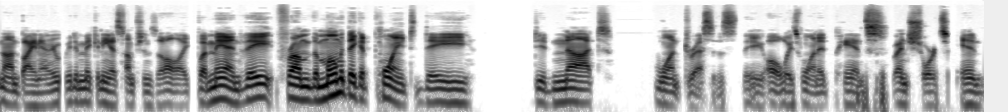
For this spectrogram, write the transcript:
non-binary. We didn't make any assumptions at all. Like, but man, they from the moment they could point, they did not want dresses. They always wanted pants and shorts and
